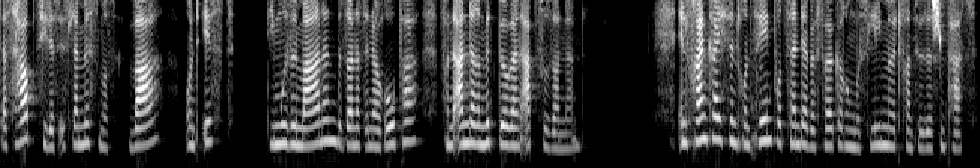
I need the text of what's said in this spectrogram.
Das Hauptziel des Islamismus war und ist, die Musulmanen, besonders in Europa, von anderen Mitbürgern abzusondern. In Frankreich sind rund zehn Prozent der Bevölkerung Muslime mit französischem Pass.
